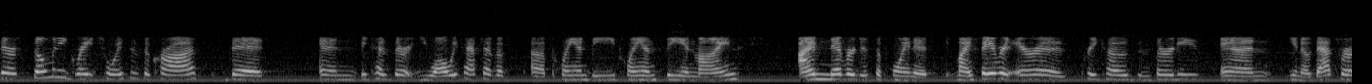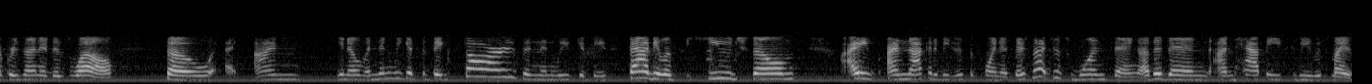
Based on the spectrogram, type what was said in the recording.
there are so many great choices across that, and because there, you always have to have a, a plan B, plan C in mind. I'm never disappointed. My favorite era is pre-codes and 30s, and you know that's represented as well. So I'm, you know, and then we get the big stars, and then we get these fabulous, huge films. I I'm not going to be disappointed. There's not just one thing, other than I'm happy to be with my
